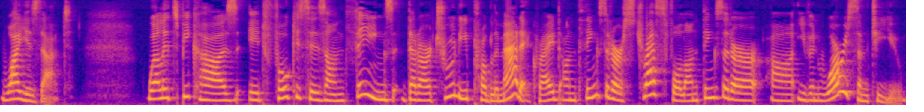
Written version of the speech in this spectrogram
Why is that? Well, it's because it focuses on things that are truly problematic, right? On things that are stressful, on things that are uh, even worrisome to you.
